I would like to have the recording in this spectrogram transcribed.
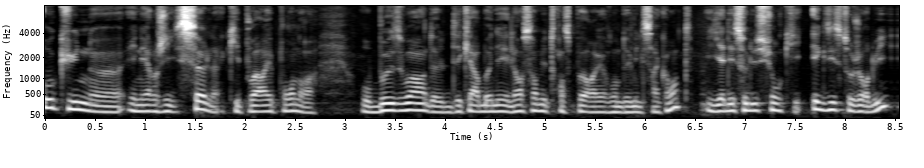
aucune euh, énergie seule qui pourra répondre aux besoins de décarboner l'ensemble du transport à l'horizon 2050. Il y a des solutions qui existent aujourd'hui,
